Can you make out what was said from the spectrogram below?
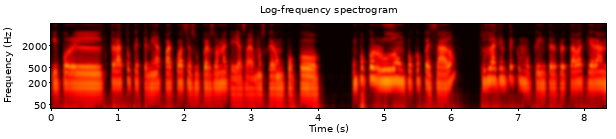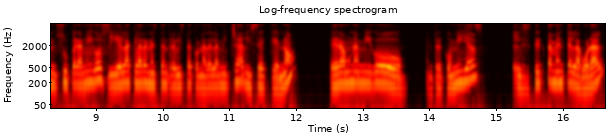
y por el trato que tenía Paco hacia su persona, que ya sabemos que era un poco, un poco rudo, un poco pesado. Entonces la gente como que interpretaba que eran súper amigos y él aclara en esta entrevista con Adela Micha, dice que no, era un amigo, entre comillas, estrictamente laboral.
